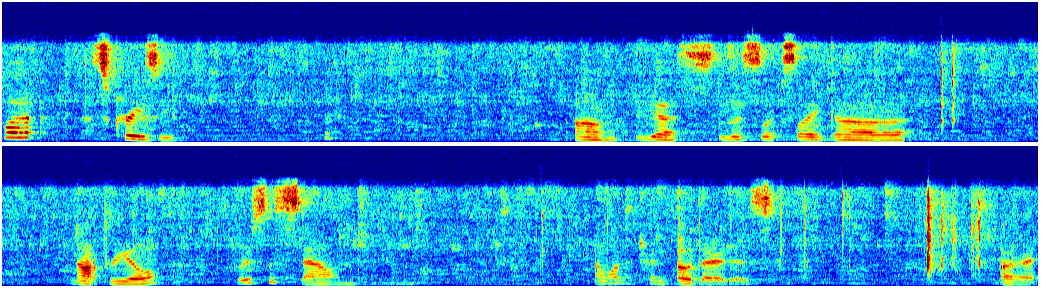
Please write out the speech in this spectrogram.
works. What? That's crazy. Um, yes, this looks like, uh, not real. Where's the sound? I want to turn, oh, there it is. Alright.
